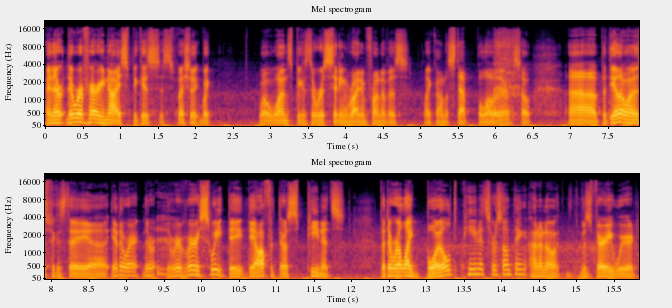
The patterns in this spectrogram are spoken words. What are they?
and they they were very nice because especially like well once because they were sitting right in front of us like on the step below there. So, uh, but the other one is because they uh, yeah they were they were, they were very sweet. They they offered us peanuts, but they were like boiled peanuts or something. I don't know. It was very weird.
